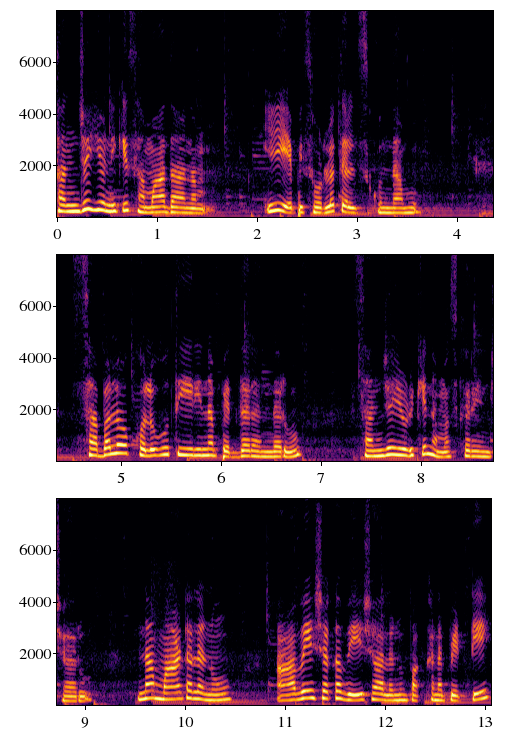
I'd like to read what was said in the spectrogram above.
సంజయునికి సమాధానం. ఈ ఎపిసోడ్లో తెలుసుకుందాము. సభలో కొలువు తీరిన పెద్దలందరూ సంజయుడికి నమస్కరించారు. నా మాటలను ఆవేశక వేషాలను పక్కన పెట్టి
